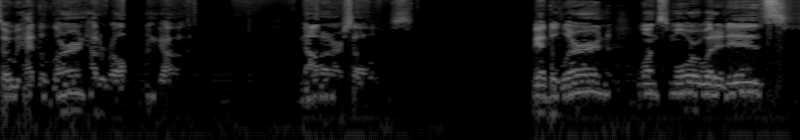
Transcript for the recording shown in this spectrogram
so we had to learn how to rely on God, not on ourselves. We had to learn once more what it is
